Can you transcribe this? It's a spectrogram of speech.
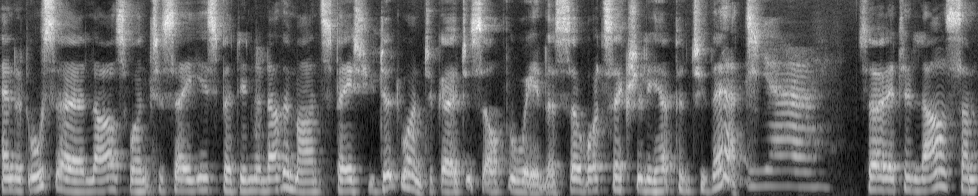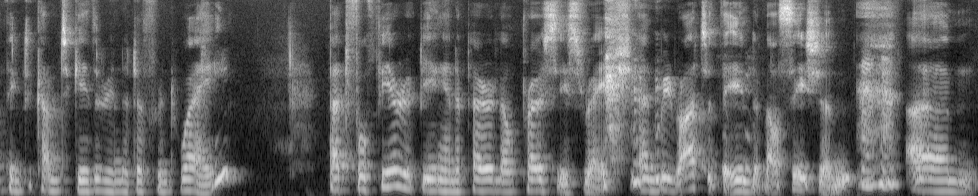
And it also allows one to say, yes, but in another mind space, you did want to go to self awareness. So, what's actually happened to that? Yeah. So it allows something to come together in a different way. But for fear of being in a parallel process, Rach, and we're right at the end of our session, um,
